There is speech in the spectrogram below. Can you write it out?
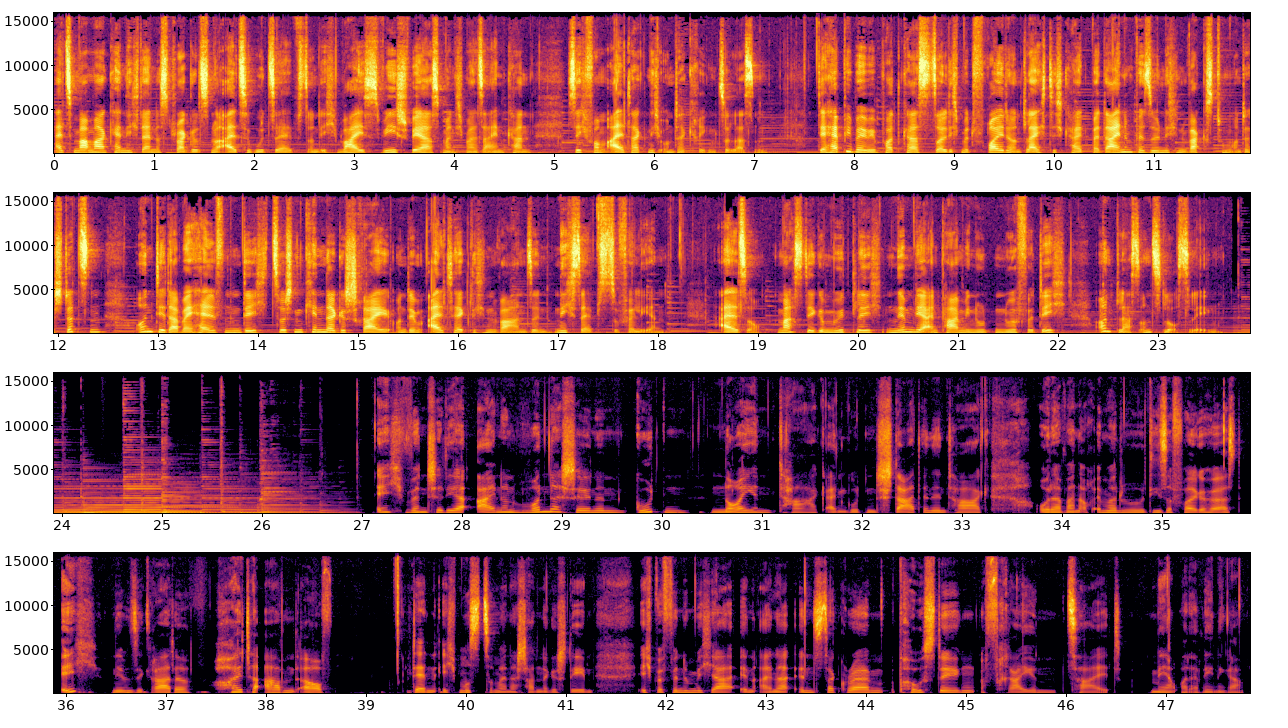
Als Mama kenne ich deine Struggles nur allzu gut selbst und ich weiß, wie schwer es manchmal sein kann, sich vom Alltag nicht unterkriegen zu lassen. Der Happy Baby Podcast soll dich mit Freude und Leichtigkeit bei deinem persönlichen Wachstum unterstützen und dir dabei helfen, dich zwischen Kindergeschrei und dem alltäglichen Wahnsinn nicht selbst zu verlieren. Also, mach's dir gemütlich, nimm dir ein paar Minuten nur für dich und lass uns loslegen. Ich wünsche dir einen wunderschönen, guten, neuen Tag, einen guten Start in den Tag oder wann auch immer du diese Folge hörst. Ich nehme sie gerade heute Abend auf. Denn ich muss zu meiner Schande gestehen, ich befinde mich ja in einer Instagram-Posting-freien Zeit mehr oder weniger.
